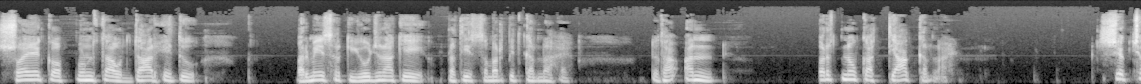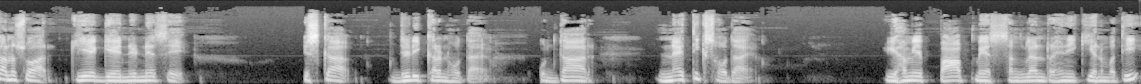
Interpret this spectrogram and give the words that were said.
स्वयं को पूर्णता उद्धार हेतु परमेश्वर की योजना के प्रति समर्पित करना है तथा अन्य प्रयत्नों का त्याग करना है। शिक्षा अनुसार किए गए निर्णय से इसका दृढ़ीकरण होता है, उद्धार नैतिक सौदा है। यह हमें पाप में संलग्न रहने की अनुमति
